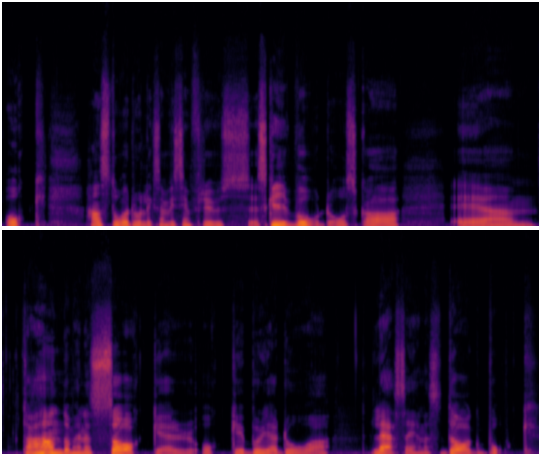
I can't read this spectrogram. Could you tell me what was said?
Och han står då liksom vid sin frus skrivbord och ska eh, ta hand om hennes saker och börjar då läsa i hennes dagbok.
